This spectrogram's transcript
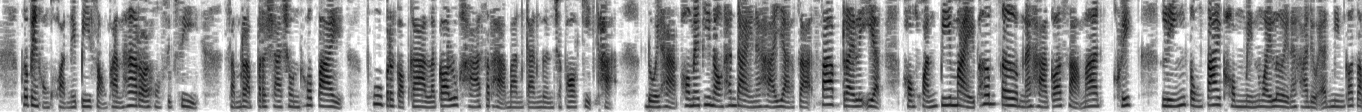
ำเพื่อเป็นของขวัญในปี 2564สำหรับประชาชนทั่วไป ผู้ประกอบการแล้วก็ลูกค้าสถาบันการเงินเฉพาะกิจค่ะ โดยหากพ่อแม่พี่น้องท่านใดนะคะ อยากจะทราบรายละเอียดของขวัญปีใหม่เพิ่มเติมนะคะ ก็สามารถคลิกลิงก์ตรงใต้คอมเมนต์ไว้เลยนะคะ เดี๋ยวแอดมินก็จะ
